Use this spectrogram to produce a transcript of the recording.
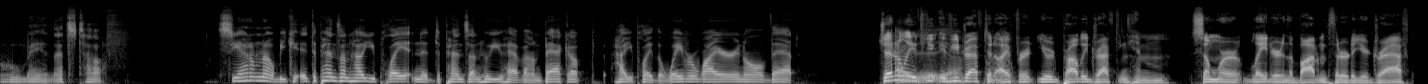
Oh man, that's tough. See, I don't know because it depends on how you play it, and it depends on who you have on backup, how you play the waiver wire, and all of that. Generally, I- if you if you drafted I Eifert, you're probably drafting him somewhere later in the bottom third of your draft.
